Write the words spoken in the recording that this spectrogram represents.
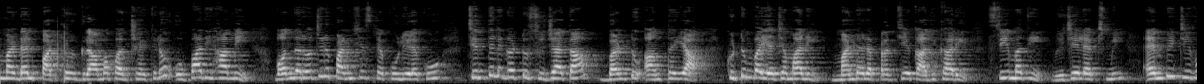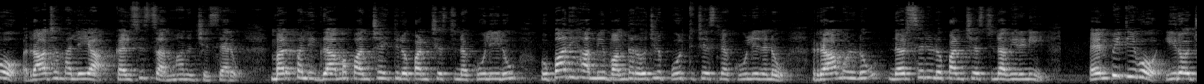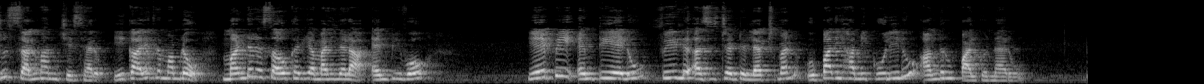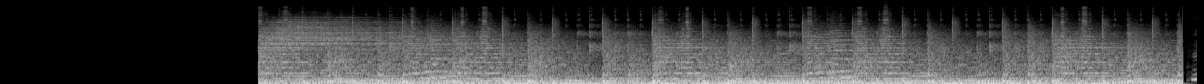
మండల్ పట్టూరు గ్రామ పంచాయతీలో ఉపాధి హామీ. వంద రోజులు పనిచేసిన కూలీలకు చింతలగట్టు సుజాత బంటు అంతయ్య కుటుంబ యజమాని మండల ప్రత్యేక అధికారి శ్రీమతి విజయలక్ష్మి ఎంపీటీఓ రాజమల్లయ్య కలిసి సన్మానం చేశారు. మర్పల్లి గ్రామ పంచాయతీలో పనిచేస్తున్న కూలీలు ఉపాధి హామీ వంద రోజులు పూర్తి చేసిన కూలీలను రాములను నర్సరీలో పనిచేస్తున్న వీరిని ఎంపీటీఓ ఈ రోజు సన్మానం చేశారు. ఈ కార్యక్రమంలో మండల సౌకర్య మహిళల ఎంపీఓ ఏపీ ఎంటీఏలు ఫీల్డ్ అసిస్టెంట్ లక్ష్మణ్ ఉపాధి హామీ కూలీలు అందరూ పాల్గొన్నారు.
